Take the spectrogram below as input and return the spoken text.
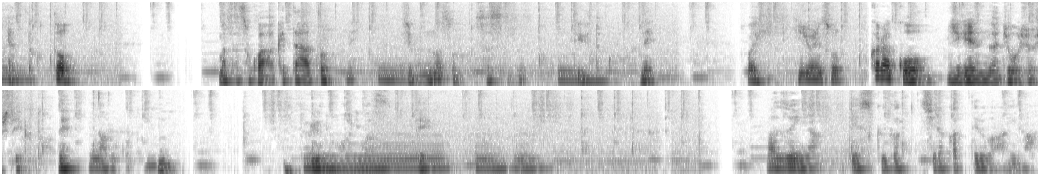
うんやっとくと、またそこは開けた後のね、うん。自分のその進むっていうところがね、うまあひ非常にそこからこう次元が上昇していくとかね、ん。なるほどね。うん、というのもありますのでうん。うん。まずいな。デスクが散らかってるわ、今。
